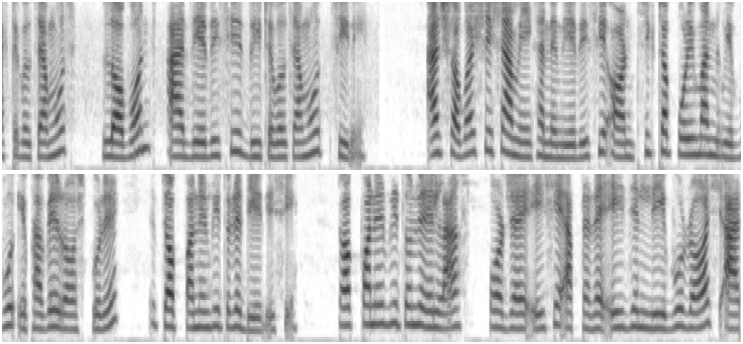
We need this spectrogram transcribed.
এক টেবিল চামচ লবণ আর দিয়ে দিচ্ছি দুই টেবিল চামচ চিনি। আর সবার শেষে আমি এখানে দিয়ে দিচ্ছি অর্ধেকটা পরিমাণ লেবু, এভাবে রস করে টপ পানের ভিতরে দিয়ে দিছি টক পানের ভিতরে লাস্ট পর্যায়ে এসে আপনারা এই যে লেবু রস আর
